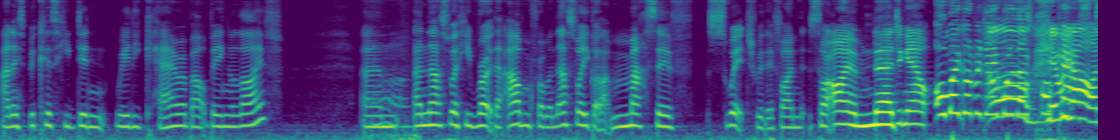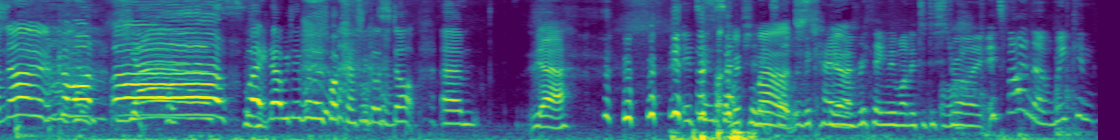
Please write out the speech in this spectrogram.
and it's because he didn't really care about being alive. Um, and that's where he wrote that album from, and that's why he got that massive switch with "If I'm." So I am nerding out. Oh my god, we're doing one of those podcasts. Oh, Here we are. No, Come on. Oh! Wait, no, we're doing one of those podcasts. We've got to stop. Um, Yeah. it's Inception. It's like we became yeah. everything we wanted to destroy. It's fine though. We can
